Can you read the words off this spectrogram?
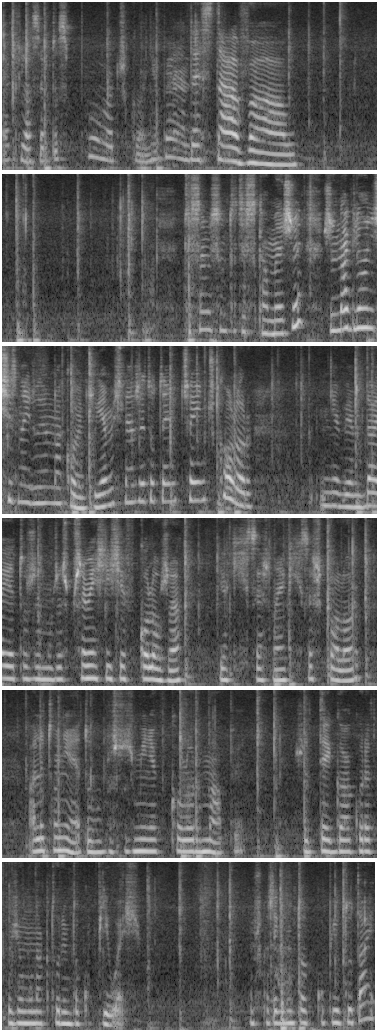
Jak laser to spoczko, nie będę stawał. Czasami są tacy skamerzy, że nagle oni się znajdują na końcu. Ja myślę, że to ten change color, nie wiem, daje to, że możesz przemieścić się w kolorze, jaki chcesz, na jaki chcesz kolor, ale to nie, to po prostu zmienia kolor mapy, że tego akurat poziomu, na którym to kupiłeś. Na przykład jakbym to kupił tutaj,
